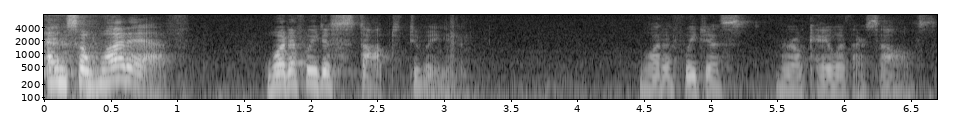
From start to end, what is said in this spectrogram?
And so what if, what if we just stopped doing it? What if we just were okay with ourselves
